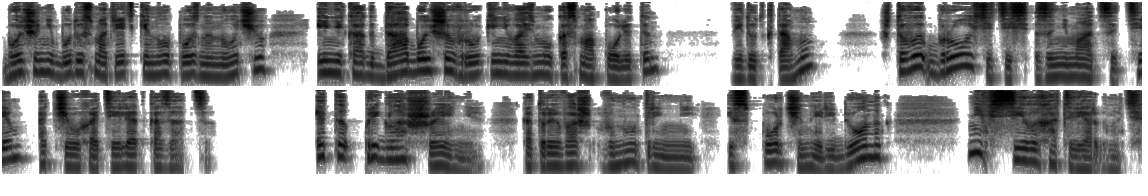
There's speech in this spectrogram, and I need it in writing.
больше не буду смотреть кино поздно ночью и никогда больше в руки не возьму Космополитен ведут к тому, что вы броситесь заниматься тем, от чего хотели отказаться. Это приглашение, которое ваш внутренний испорченный ребенок не в силах отвергнуть.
